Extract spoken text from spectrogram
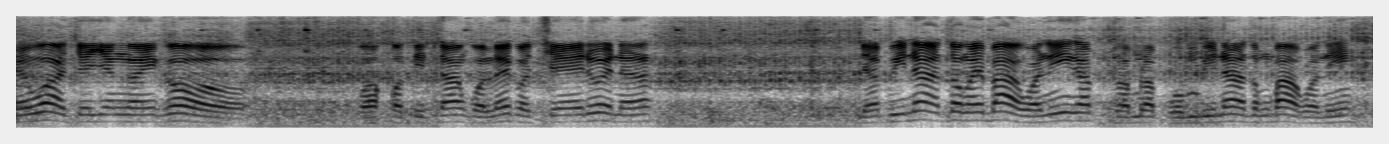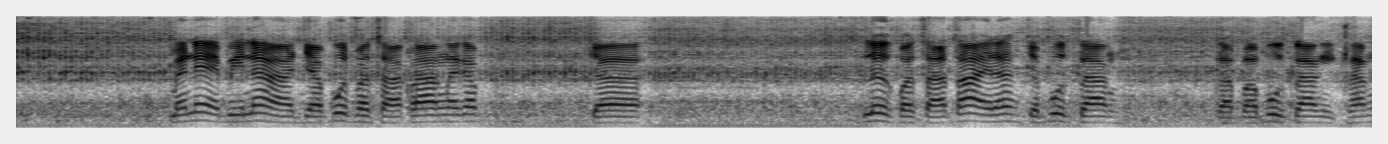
แม้ว่า จะยังไงก็ฝากกดติดตามกดไลค์กดแชร์ด้วยนะ เดี๋ยวปีหน้าต้องให้บ้ากว่านี้ครับสำหรับผมปีหน้าต้องบ้ากว่านี้ ไม่แน่ปีหน้าจะพูดภาษากลางนะครับ จะเลิกภาษาใต้แล้วจะพูดกลาง กลับมาพูดกลางอีกครั้ง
